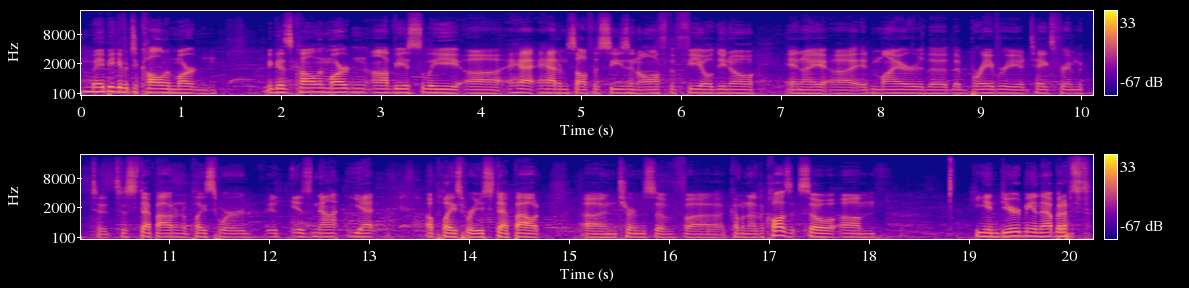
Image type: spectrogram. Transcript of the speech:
maybe give it to Colin Martin because Colin Martin obviously uh, ha- had himself a season off the field, you know, and I uh, admire the the bravery it takes for him to, to step out in a place where it is not yet a place where you step out uh, in terms of uh, coming out of the closet. So um, he endeared me in that, but I'm, st-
